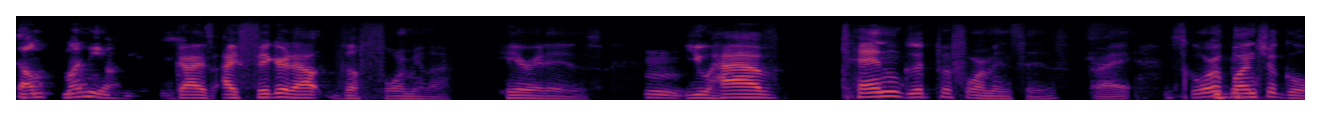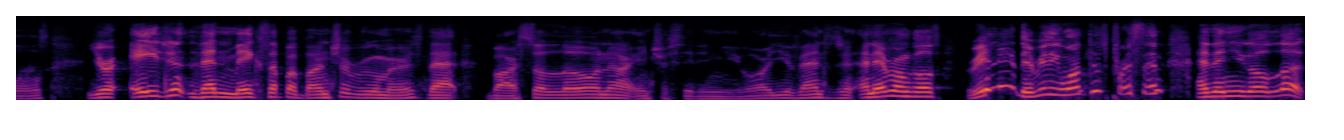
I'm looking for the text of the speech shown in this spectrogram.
dumped money on you. Guys, I figured out the formula. Here it is. Hmm. You have 10 good performances, right? Score a mm-hmm. bunch of goals. Your agent then makes up a bunch of rumors that Barcelona are interested in you or Juventus, and everyone goes, Really? They really want this person? And then you go, Look,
